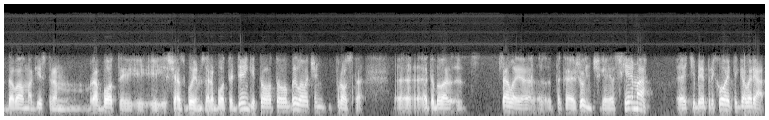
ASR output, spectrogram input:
давал магистрам работы и, и сейчас будем заработать деньги, то, то было очень просто. Э, это была целая э, такая жульническая схема. Э, тебе приходят и говорят,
